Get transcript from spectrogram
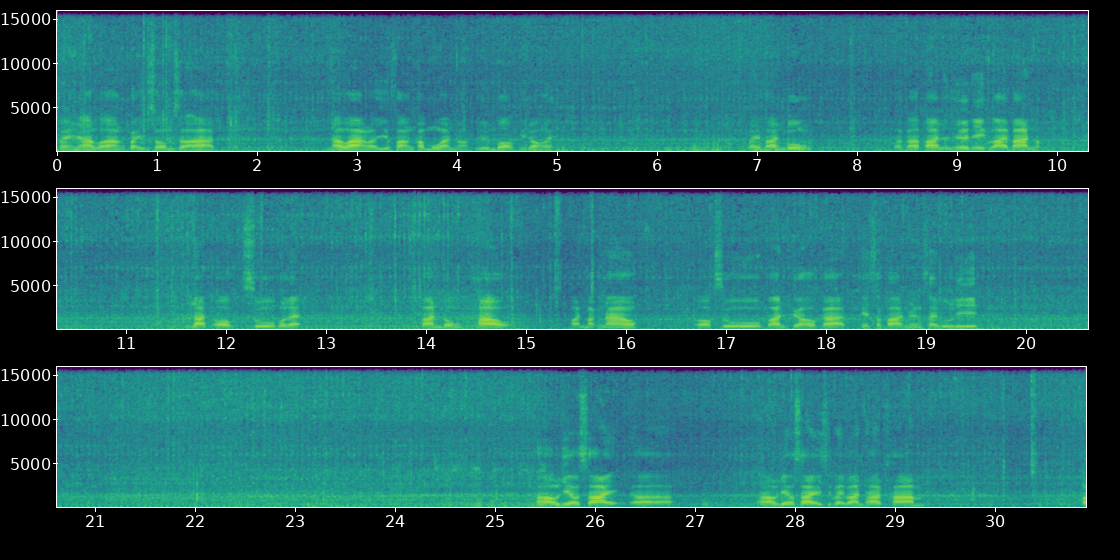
ไปนาว่างไปสมสะอาดนาว่างเราอยู่ฟังข้าม่วนเนาะลืมบอกพี่น้องเลยไปบ้านบุ้งแล้วก็บ้านอื่นอีกหลายบ้านเนาะลัดออกสู่พอแหละบ้านดงเท้าบ้านหมักนาว ออกสู่บ้านเพื่อโอกาสเทศบาลเมืองไซบุรีเอาเลี้ยวซ้ายเอ่อเอาเลี้ยวซ้ายสิไปบ้านท่าขาม ไป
